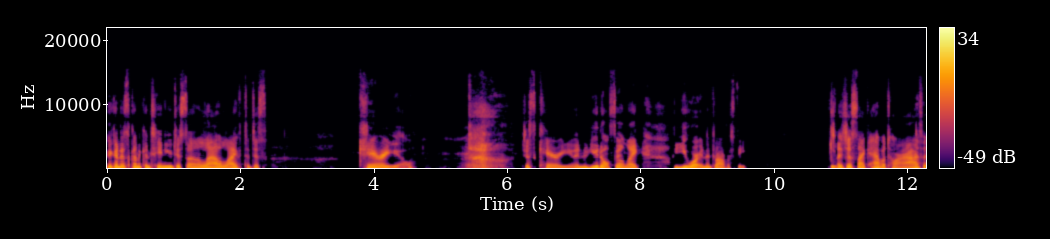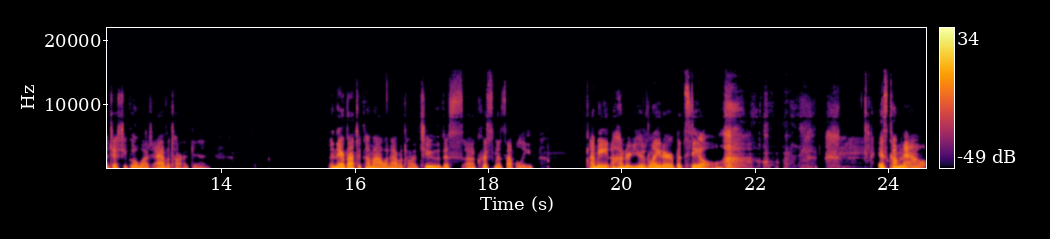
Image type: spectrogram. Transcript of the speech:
You're gonna just gonna continue just to allow life to just carry you. Just carry you. And you don't feel like you are in the driver's seat. It's just like Avatar. I suggest you go watch Avatar again. And they're about to come out with Avatar 2 this uh, Christmas, I believe. I mean, 100 years later, but still. it's coming out.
